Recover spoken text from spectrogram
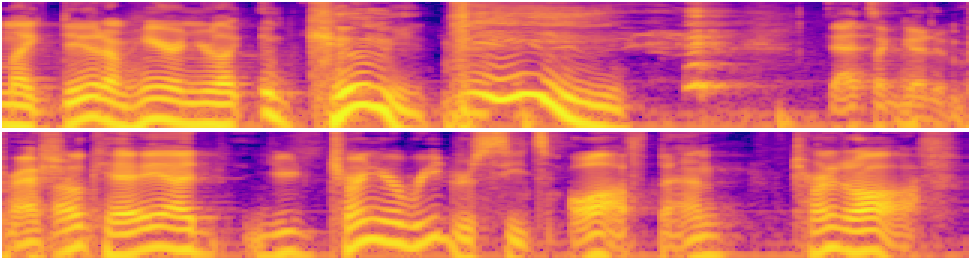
I'm like, "Dude, I'm here," and you're like, "I'm coming." That's a good impression. Okay, I, you turn your read receipts off, Ben. Turn it off.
